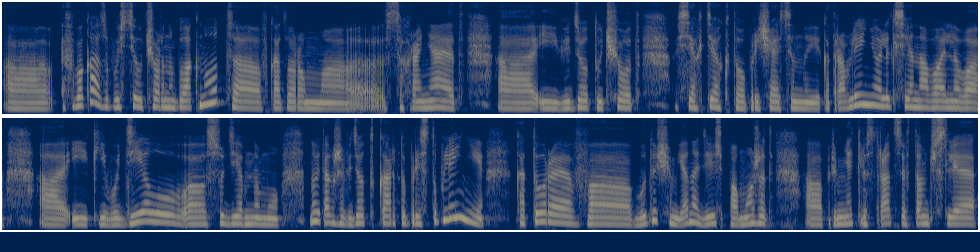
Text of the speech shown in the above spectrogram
А, ФБК запустил черный блокнот, а, в котором а, сохраняет и ведет учет всех тех, кто причастен и к отравлению Алексея Навального, и к его делу судебному, ну и также ведет карту преступлений, которая в будущем будущем, я надеюсь, поможет а, применять иллюстрации в том числе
